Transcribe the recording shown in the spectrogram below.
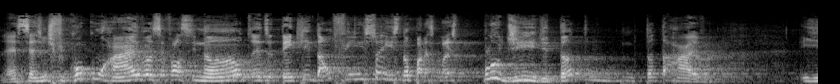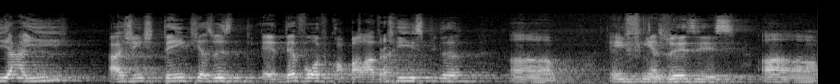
Né? Se a gente ficou com raiva, você fala assim, não, tem que dar um fim nisso aí, senão parece que vai explodir de tanto, tanta raiva. E aí a gente tem que, às vezes, é, devolve com a palavra ríspida, ah, enfim, às vezes ah,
